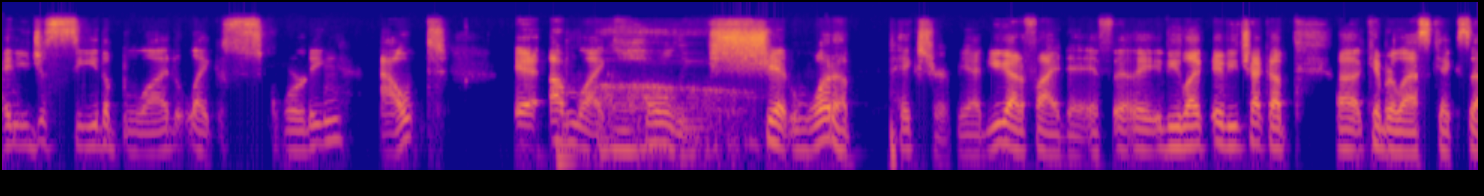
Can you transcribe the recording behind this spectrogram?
and you just see the blood like squirting out I'm like, holy Oh. shit, what a picture, man! You got to find it. If uh, if you like, if you check up uh, Kimber Last Kicks uh,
